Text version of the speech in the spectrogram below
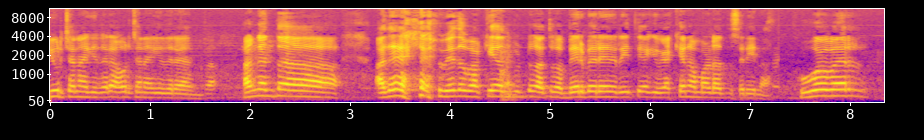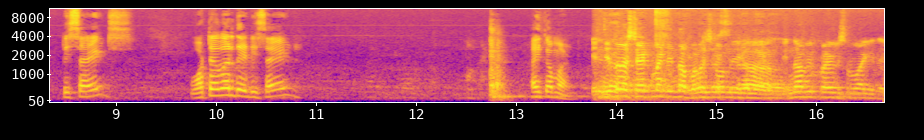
ಇವ್ರು ಚೆನ್ನಾಗಿದ್ದಾರೆ ಅವ್ರು ಚೆನ್ನಾಗಿದ್ದಾರೆ ಅಂತ. ಹಂಗಂತ ಅದೇ ವೇದ ವಾಕ್ಯ ಅಂದ್ಬಿಟ್ಟು ಅಥವಾ ಬೇರೆ ಬೇರೆ ರೀತಿಯಾಗಿ ವ್ಯಾಖ್ಯಾನ ಮಾಡೋದು ಸರಿನಾ? Whoever decides whatever they decide high command statement ಇಂದ ಬಹಳಷ್ಟು ಭಿನ್ನಾಭಿಪ್ರಾಯ ಶುರುವಾಗಿದೆ.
